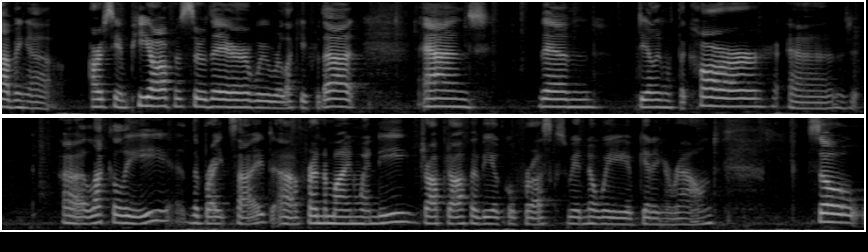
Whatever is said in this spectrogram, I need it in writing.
having a RCMP officer there. We were lucky for that, and then dealing with the car and. Uh, luckily, the bright side, a friend of mine, Wendy, dropped off a vehicle for us because we had no way of getting around. So,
